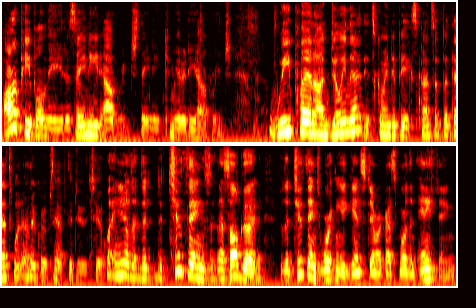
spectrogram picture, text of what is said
our people need is they need outreach, they need community outreach. We plan on doing that. It's going to be expensive, but that's what other groups have to do too. Well, and you know, the, the, the two things, that's all good, but the two things working against Democrats more than anything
